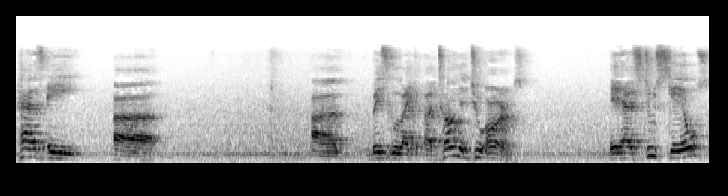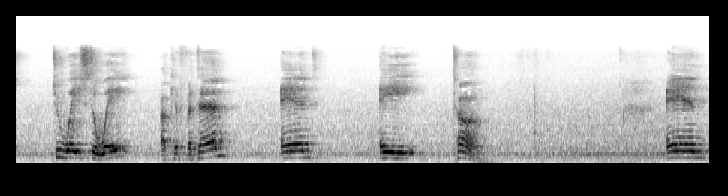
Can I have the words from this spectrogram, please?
has a uh, uh, basically like a tongue and two arms. It has two scales, two ways to weigh, a kifatan, and a tongue. And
